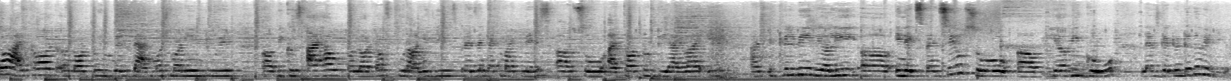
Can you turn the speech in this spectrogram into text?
So I thought uh, not to invest that much money into it uh, because I have a lot of Purani jeans present at my place. Uh, so I thought to DIY it and it will be really uh, inexpensive. So uh, here we go. Let's get into the video.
